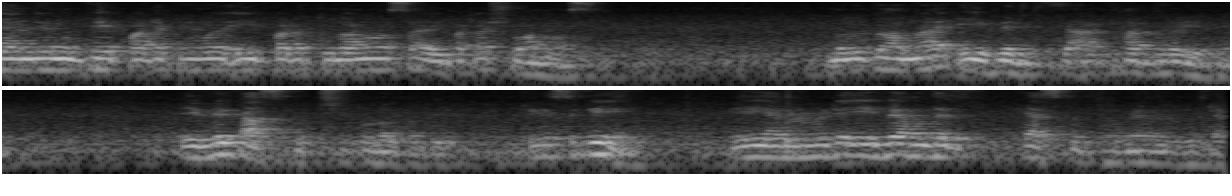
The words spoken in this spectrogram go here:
ল্যান্ডের মধ্যে পাটা কিন্তু এই পাটা তুলানো আছে আর এই পাটা শোয়ানো আছে মূলত আমরা এইভাবে দেখছি আট হাত ধরে এইভাবে এইভাবে কাজ করছি কোলাটা দিয়ে ঠিক আছে কি এই অ্যানাটমিটা এইভাবে আমাদের কাজ করতে হবে অ্যানাটমিটা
